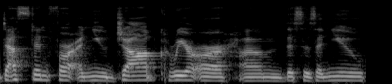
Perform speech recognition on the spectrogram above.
destined for a new job, career, or um, this is a new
